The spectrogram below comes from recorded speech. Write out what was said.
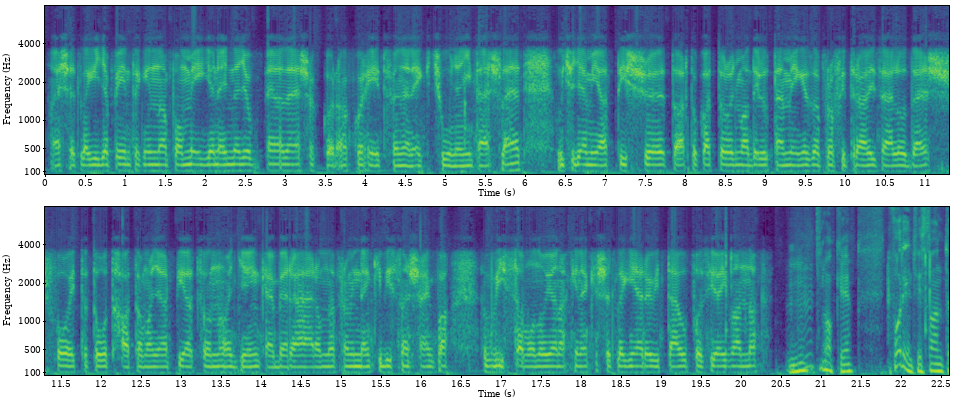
ha esetleg így a pénteki napon még jön egy nagyobb eladás, akkor, akkor hétfőn elég csúnya nyitás lehet, úgyhogy emiatt is tartok attól, hogy ma délután még ez a profit realizálódás folytatódhat a magyar piacon, hogy inkább erre a három napra mindenki biztonságba visszavonuljon, akinek esetleg ilyen rövid távú poziai vannak. Uh-huh. Oké. Okay. Forint viszont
